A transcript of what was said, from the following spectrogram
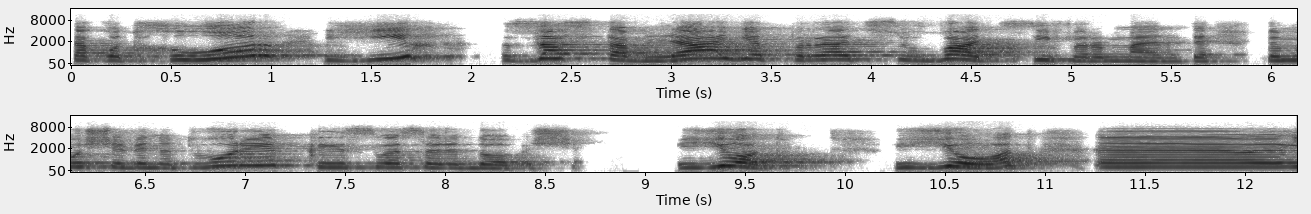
Так от хлор їх заставляє працювати ці ферменти, тому що він утворює кисле середовище. Йод. Йод е,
